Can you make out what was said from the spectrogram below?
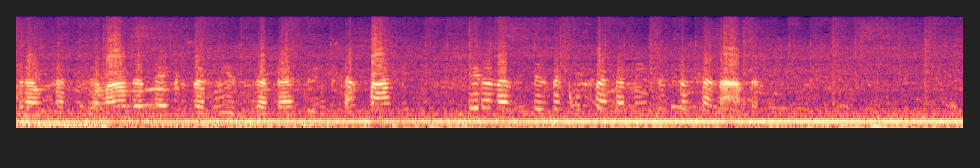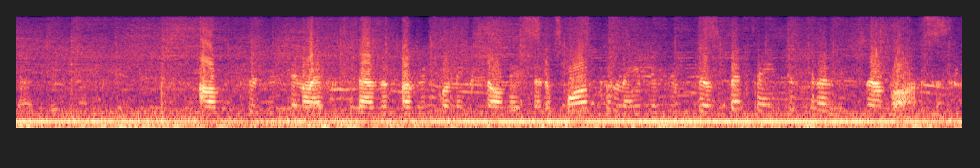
segurança afivelada até que os avisos abertos se apaguem e a aeronave esteja completamente estacionada. Ao que seu destino é retirado a fazer conexão nesse aeroporto, lembre-se de seus pertences trazidos a bordo.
